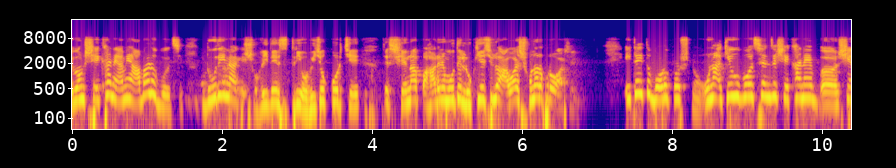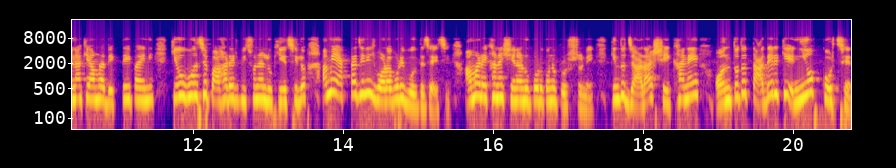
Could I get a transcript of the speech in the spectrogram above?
এবং সেখানে আমি আবারও বলছি, দুদিন আগে শহীদের স্ত্রী অভিযোগ করছে যে সেনা পাহাড়ের মধ্যে লুকিয়েছিল, আওয়াজ শোনার পরও আসেন। এটাই তো বড় প্রশ্ন। ওনা, কেউ বলছেন যে সেখানে সেনাকে আমরা দেখতেই পাইনি। কেউ বলছে পাহাড়ের পিছনে লুকিয়েছিল। আমি একটা জিনিস বরাবরই বলতে চাইছি, আমার এখানে সেনার উপর কোনো প্রশ্ন নেই। কিন্তু যারা সেখানে অন্তত তাদেরকে নিয়োগ করছেন,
